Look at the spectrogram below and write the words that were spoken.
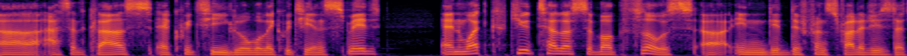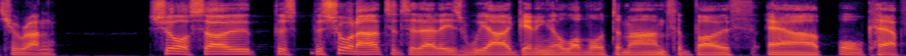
uh, asset class, equity, global equity, and SMID? And what could you tell us about flows uh, in the different strategies that you run? Sure. So the, the short answer to that is we are getting a lot more demand for both our all cap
